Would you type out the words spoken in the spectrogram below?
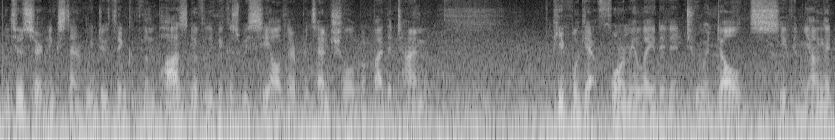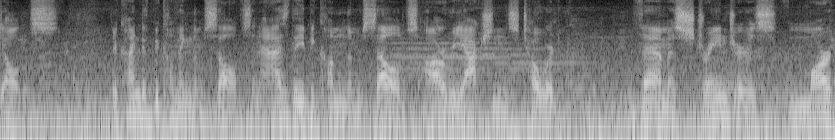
And to a certain extent, we do think of them positively because we see all their potential, but by the time people get formulated into adults, even young adults, they're kind of becoming themselves. And as they become themselves, our reactions toward them as strangers mark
